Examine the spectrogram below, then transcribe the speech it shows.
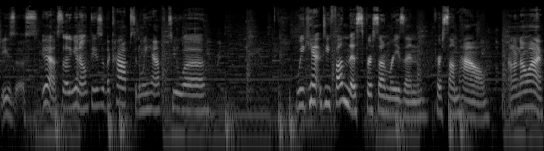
Jesus. Yeah, so you know, these are the cops and we have to uh we can't defund this for some reason, for somehow. I don't know why.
